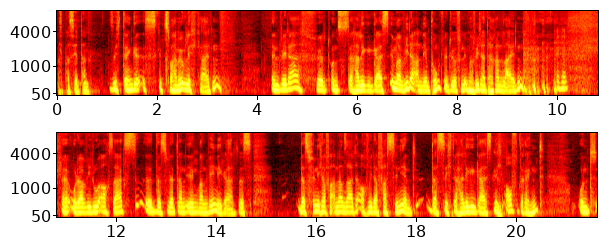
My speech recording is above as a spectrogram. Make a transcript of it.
Was passiert dann? Also ich denke, es gibt zwei Möglichkeiten. Entweder führt uns der Heilige Geist immer wieder an den Punkt, wir dürfen immer wieder daran leiden. Äh, oder wie du auch sagst, äh, das wird dann irgendwann weniger. Das, das finde ich auf der anderen Seite auch wieder faszinierend, dass sich der Heilige Geist nicht aufdrängt und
